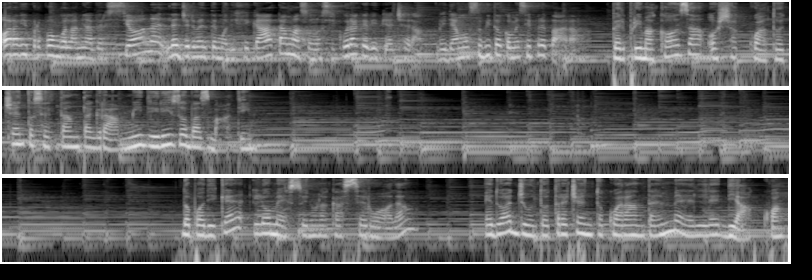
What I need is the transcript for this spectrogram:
Ora vi propongo la mia versione leggermente modificata ma sono sicura che vi piacerà. Vediamo subito come si prepara. Per prima cosa ho sciacquato 170 g di riso basmati. Dopodiché l'ho messo in una casseruola ed ho aggiunto 340 ml di acqua.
